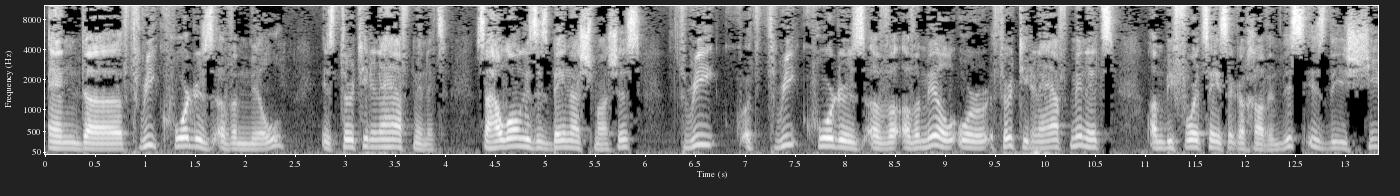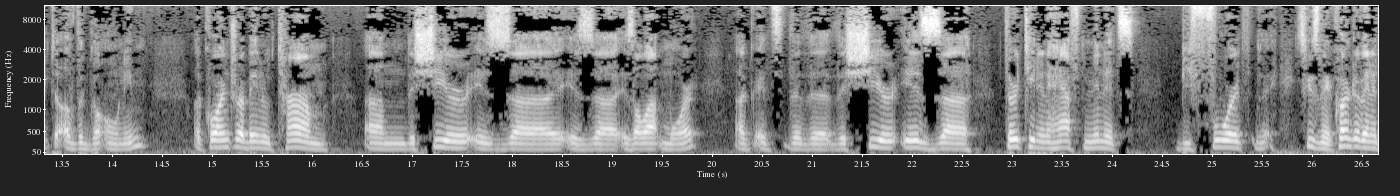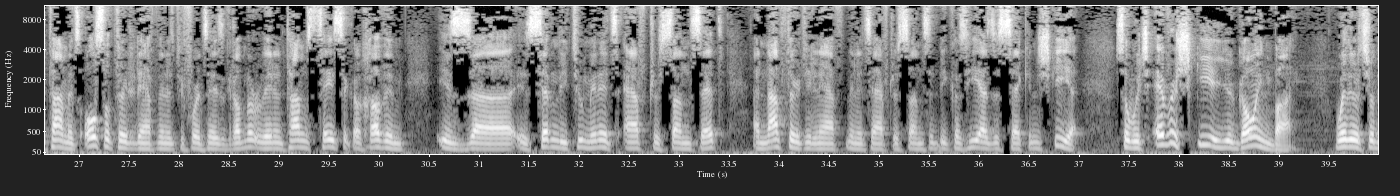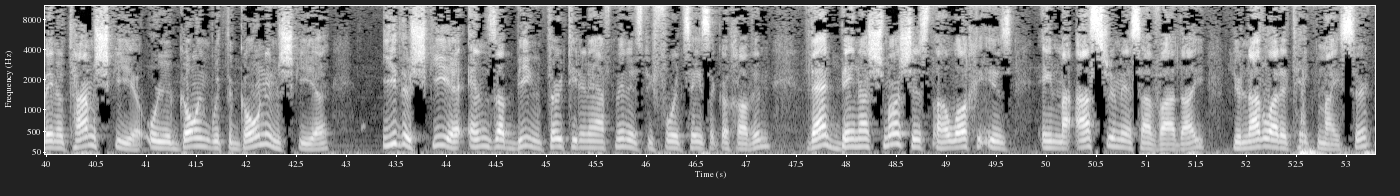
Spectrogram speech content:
and uh, three quarters of a mil is 13 and a half minutes. So how long is this Bein Hashmashes? Three, three quarters of a, of a mil, or 13 and a half minutes, um, before it says. This is the Shita of the Gaonim. According to Rabbeinu Tam, um, the shear is uh, is uh, is a lot more. Uh, it's the, the the shear is uh, 13 and a half minutes before. Excuse me. According to Rabbeinu Tam, it's also 13 and a half minutes before it says Achavim. Rabbeinu Tam's Tzeisek Achavim is uh, is 72 minutes after sunset and not 13 and a half minutes after sunset because he has a second shkia. So whichever shkia you're going by, whether it's Rabbeinu Tam shkia or you're going with the Gaonim shkia, either shkia ends up being 13 and a half minutes before it says Akachavim. That Ben Hashmashis, the halacha is a ma'asrim es havadai. You're not allowed to take meiser.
